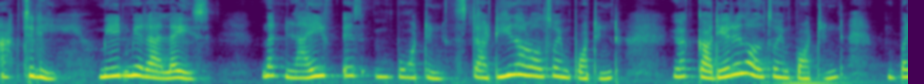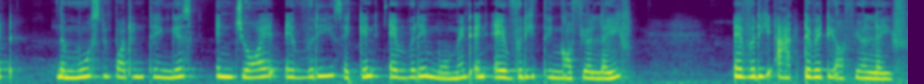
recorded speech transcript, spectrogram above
actually made me realize that life is important. Studies are also important. Your career is also important. But the most important thing is enjoy every second every moment and everything of your life. Every activity of your life.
